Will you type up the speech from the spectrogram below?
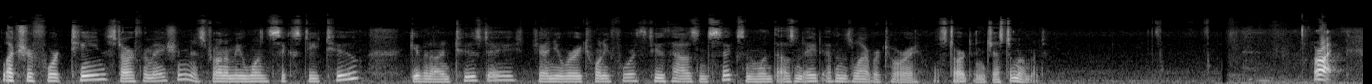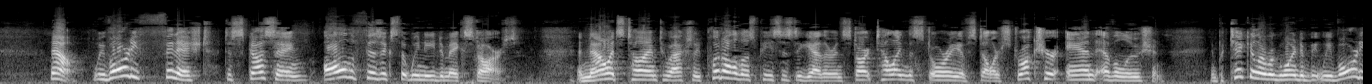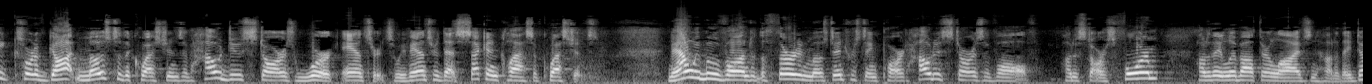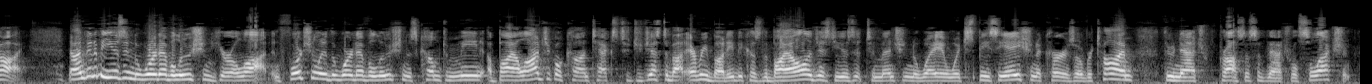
Lecture 14, Star Formation, Astronomy 162, given on Tuesday, January 24th, 2006, in 1008 Evans Laboratory. We'll start in just a moment. All right. Now, we've already finished discussing all the physics that we need to make stars. And now it's time to actually put all those pieces together and start telling the story of stellar structure and evolution. In particular, we're going to be, we've already sort of got most of the questions of how do stars work answered. So we've answered that second class of questions. Now we move on to the third and most interesting part. How do stars evolve? How do stars form? How do they live out their lives and how do they die? Now I'm going to be using the word evolution here a lot. Unfortunately, the word evolution has come to mean a biological context to just about everybody because the biologists use it to mention the way in which speciation occurs over time through natural process of natural selection.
